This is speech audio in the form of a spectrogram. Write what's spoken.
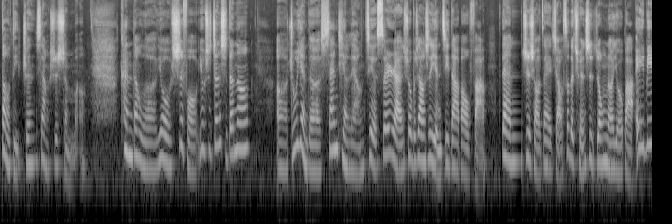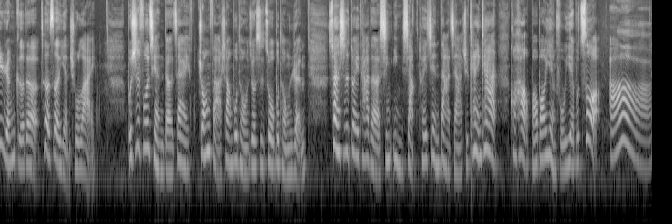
到底真相是什么？看到了又是否又是真实的呢？呃，主演的山田凉介虽然说不上是演技大爆发，但至少在角色的诠释中呢，有把 A B 人格的特色演出来，不是肤浅的在妆法上不同就是做不同人，算是对他的新印象，推荐大家去看一看。（括号饱饱眼福也不错啊，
